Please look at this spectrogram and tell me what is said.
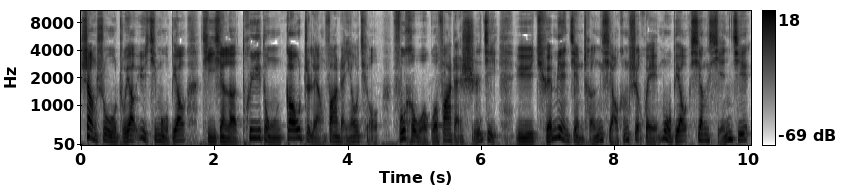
上述主要预期目标体现了推动高质量发展要求，符合我国发展实际，与全面建成小康社会目标相衔接，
